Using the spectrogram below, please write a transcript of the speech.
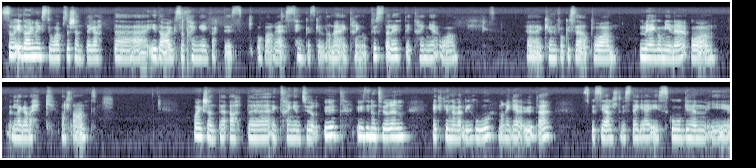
Så i dag når jeg sto opp, så skjønte jeg at uh, i dag så trenger jeg faktisk å bare senke skuldrene. Jeg trenger å puste litt. Jeg trenger å uh, kun fokusere på meg og mine og legge vekk alt annet. Og jeg skjønte at eh, jeg trenger en tur ut, ut i naturen. Jeg finner veldig ro når jeg er ute. Spesielt hvis jeg er i skogen, i,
